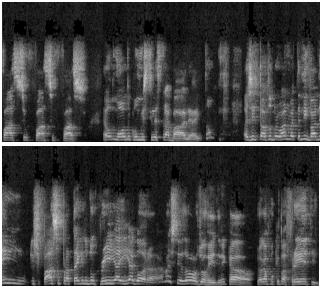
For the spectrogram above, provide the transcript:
fácil, fácil, fácil. É o modo como o Steelers trabalha. Então, a gente tá tudo lá, não vai ter nem, vai, nem espaço para tag do Dupree. E aí, agora? Ah, mas ó, oh, Joe Hayden, vem cá, ó, jogar um pouquinho para frente.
